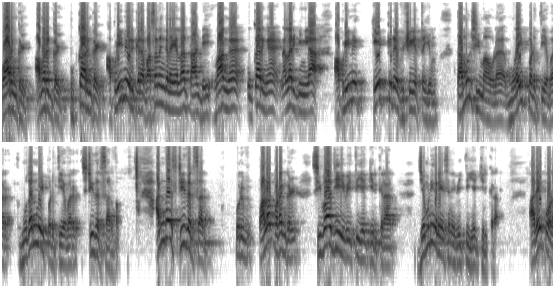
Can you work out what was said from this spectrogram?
வாருங்கள் அமருங்கள் உட்காருங்கள் அப்படின்னு இருக்கிற வசனங்களை எல்லாம் தாண்டி வாங்க உட்காருங்க நல்லா இருக்கீங்களா? அப்படின்னு கேட்கிற விஷயத்தையும் தமிழ் சினிமாவில் முறைப்படுத்தியவர் முதன்மைப்படுத்தியவர் ஸ்ரீதர் சார் தான். அந்த ஸ்ரீதர் சார் ஒரு பல படங்கள் சிவாஜியை வைத்து இயக்கியிருக்கிறார் ஜெமினி கணேசனை வைத்து இயக்கியிருக்கிறார். அதே போல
